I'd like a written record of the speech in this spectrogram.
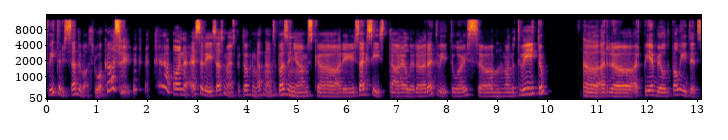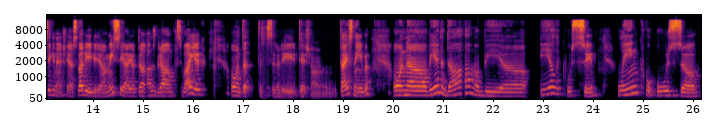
Twitteris sadavās rokās. un es arī sasmējos par to, ka man atnāca paziņojums, ka arī seksīs stēle ir uh, retvītojis uh, manu tvītu. Uh, ar, uh, ar piebildi palīdziet Signē šajā svarīgajā misijā, jo tādas grāmatas vajag. Un ta, tas ir arī tiešām taisnība. Un uh, viena dāma bija ielikusi linku uz uh,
